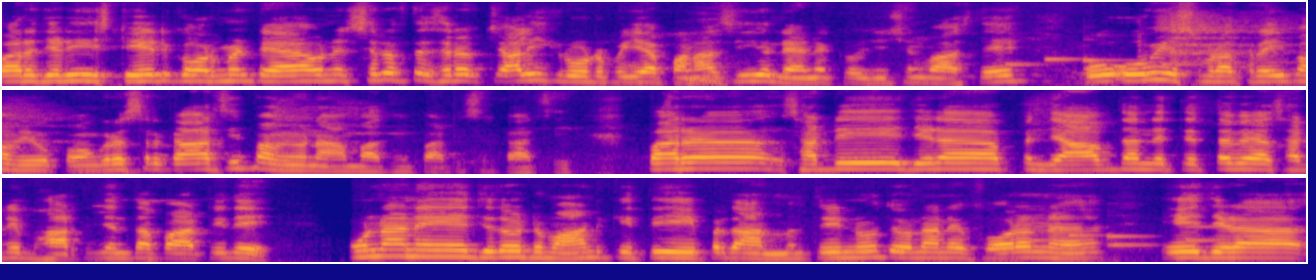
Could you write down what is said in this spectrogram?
ਪਰ ਜਿਹੜੀ ਸਟੇਟ ਗਵਰਨਮੈਂਟ ਆ, ਉਹਨੇ ਸਿਰਫ ਤੇ ਸਿਰਫ 40 ਕਰੋੜ ਰੁਪਈਆ ਪਾਣਾ ਸੀ ਲੈਂਡ ਐਕੁਜੀਸ਼ਨ ਵਾਸਤੇ। ਉਹ ਉਹ ਵੀ ਸਮਰੱਥ ਰਹੀ, ਭਾਵੇਂ ਉਹ ਕਾਂਗਰਸ ਸਰਕਾਰ ਸੀ, ਭਾਵੇਂ ਉਹ ਆਮ ਆਦਮੀ ਪਾਰਟੀ ਸਰਕਾਰ ਸੀ। ਪਰ ਸਾਡੇ ਜਿਹੜਾ ਪੰਜਾਬ ਦਾ ਨੇਤ੍ਰਿਤਵ ਹੈ ਸਾਡੇ ਭਾਰਤੀ ਜਨਤਾ ਪਾਰਟੀ ਦੇ, ਉਹਨਾਂ ਨੇ ਜਦੋਂ ਡਿਮਾਂਡ ਕੀਤੀ ਪ੍ਰਧਾਨ ਮੰਤਰੀ ਨੂੰ, ਤੇ ਉਹਨਾਂ ਨੇ ਫੌਰਨ ਇਹ ਜਿਹੜਾ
